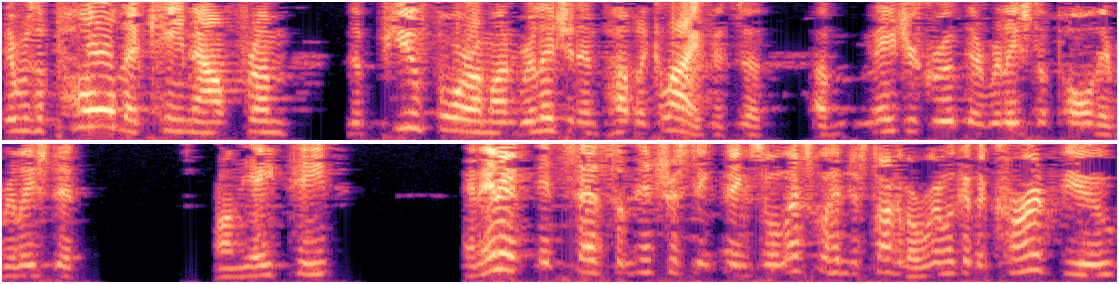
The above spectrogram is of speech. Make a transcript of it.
there was a poll that came out from the Pew Forum on Religion and Public Life. It's a, a major group that released a poll. They released it on the 18th. And in it, it says some interesting things. So let's go ahead and just talk about it. We're going to look at the current view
